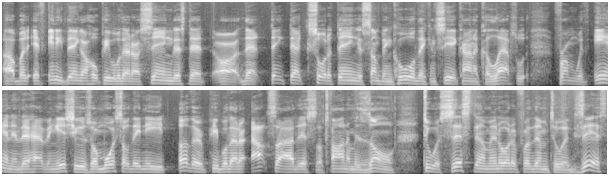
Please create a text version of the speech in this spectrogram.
Uh, but if anything, I hope people that are seeing this, that are that think that sort of thing is something cool, they can see it kind of collapse with, from within, and they're having issues, or more so, they need other people that are outside this autonomous zone to assist them in order for them to exist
